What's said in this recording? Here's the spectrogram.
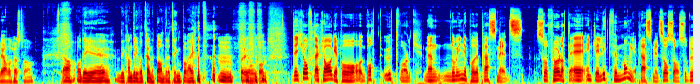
de aller fleste av dem. Ja, og de, de kan drive og tenne på andre ting på veien. For å på. Det er ikke ofte jeg klager på godt utvalg, men når vi er inne på det plasmids, så føler jeg at det er egentlig litt for mange plasmids også, så du,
